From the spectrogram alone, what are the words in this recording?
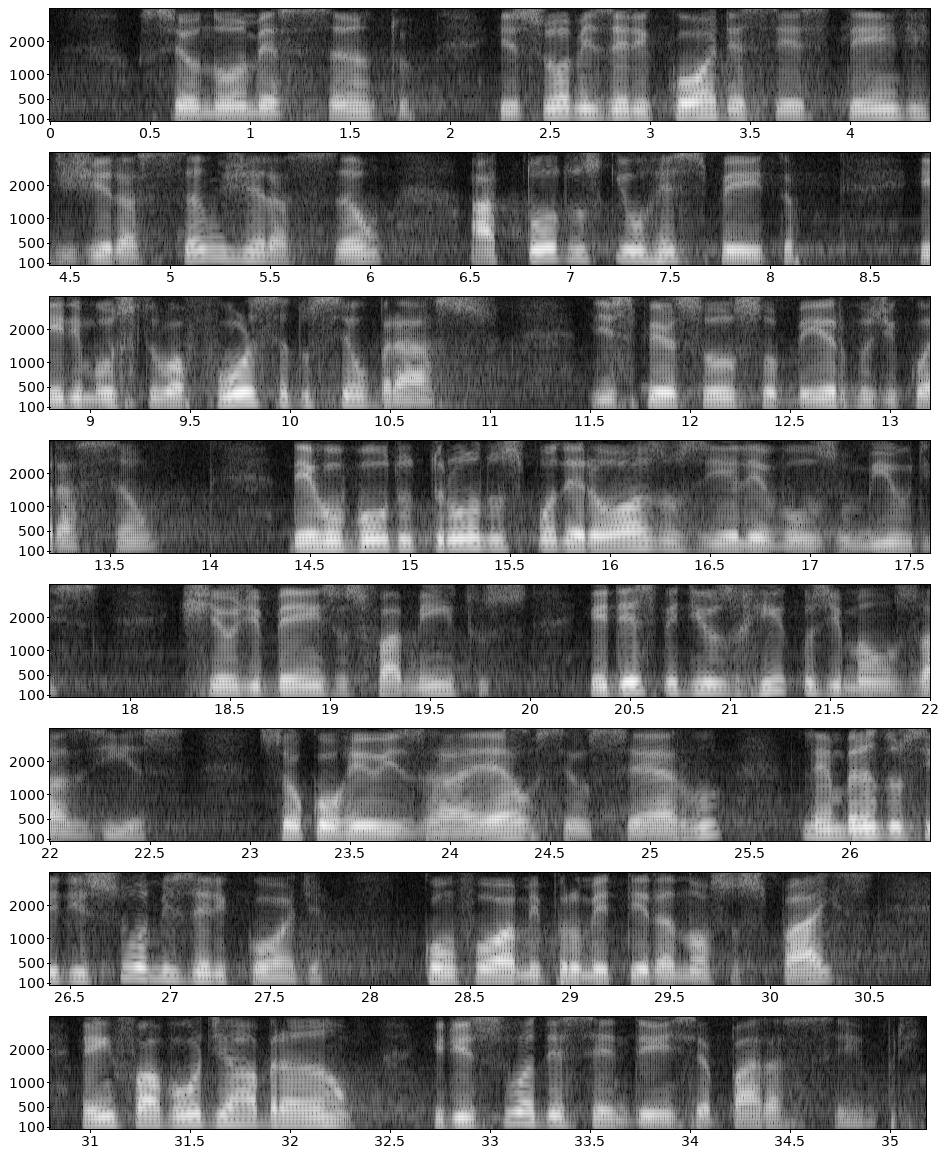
Seu nome é santo e sua misericórdia se estende de geração em geração a todos que o respeitam. Ele mostrou a força do seu braço, dispersou os soberbos de coração, derrubou do trono os poderosos e elevou os humildes, cheio de bens os famintos e despediu os ricos de mãos vazias. Socorreu Israel, seu servo, lembrando-se de sua misericórdia, conforme prometera a nossos pais, em favor de Abraão e de sua descendência para sempre.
